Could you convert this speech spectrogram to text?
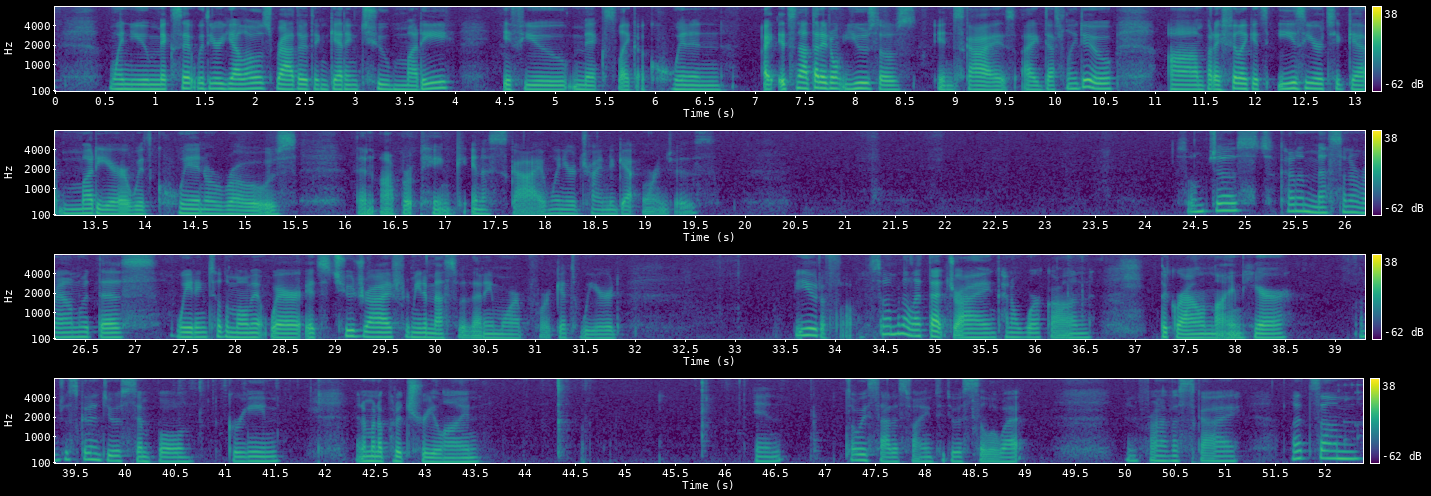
when you mix it with your yellows rather than getting too muddy if you mix like a quin. I, it's not that I don't use those in skies, I definitely do. Um, but I feel like it's easier to get muddier with quin or rose than opera pink in a sky when you're trying to get oranges. So I'm just kind of messing around with this, waiting till the moment where it's too dry for me to mess with anymore before it gets weird. Beautiful. So I'm going to let that dry and kind of work on the ground line here. I'm just going to do a simple green and I'm going to put a tree line in. It's always satisfying to do a silhouette in front of a sky. Let's, um,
